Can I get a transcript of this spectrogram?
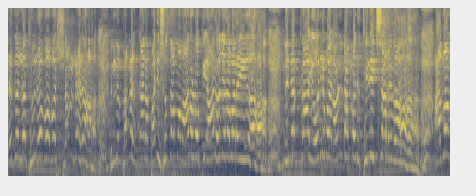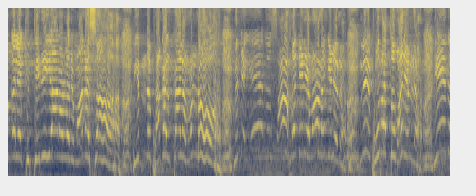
രഗല ധുരബബ ശംധര. ഇന്ന് പകൽക്കാലം പരിശുദ്ധമ്മ ആരോടൊക്കെ ആലോചന പറയുക? നിനക്കായി ഒരുവൻ ഉണ്ടെന്നൊരു തിരിച്ചറിവ്. അവങ്കലേക്ക് തിരിയാനുള്ള ഒരു മനസ്സ് ഇന്ന് പകൽക്കാലം ഉണ്ടോ? നിന്റെ ഏത് സാഹചര്യമാണെങ്കിലും നീ പുറത്തു വരും. ഏത്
